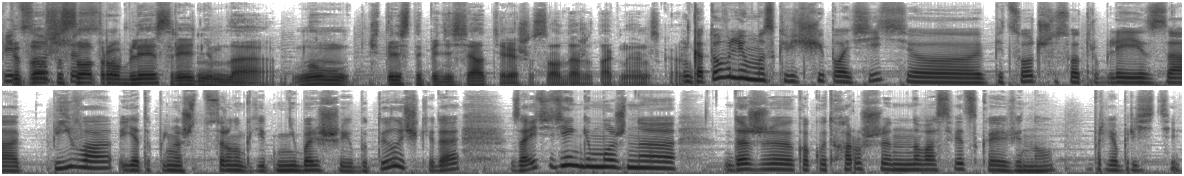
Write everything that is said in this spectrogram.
500-600 600. рублей в среднем, да. Ну, 450-600 даже так, наверное, скажем. Готовы ли москвичи платить э, 500-600 рублей за пиво? Я так понимаю, что это все равно какие-то небольшие бутылочки, да? За эти деньги можно даже какое-то хорошее новосветское вино приобрести.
